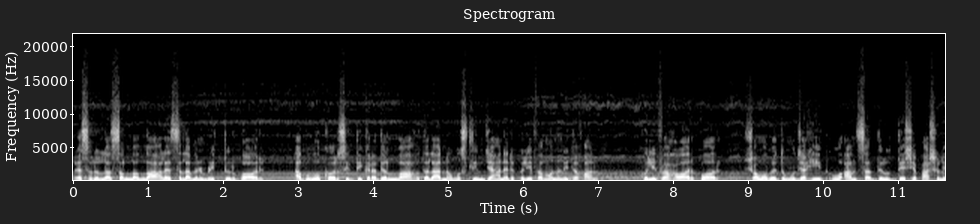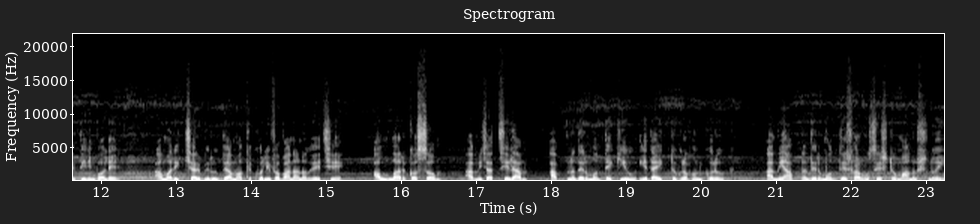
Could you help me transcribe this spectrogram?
রাসুল্লাহ সাল্লাহ সাল্লামের মৃত্যুর পর আবু বকর সিদ্দিক রাদিল্লাহ তালানো মুসলিম জাহানের খলিফা মনোনীত হন। খলিফা হওয়ার পর সমবেত মুজাহিদ ও আনসারদের উদ্দেশ্যে ভাষণে তিনি বলেন, আমার ইচ্ছার বিরুদ্ধে আমাকে খলিফা বানানো হয়েছে। আল্লাহর কসম, আমি চাচ্ছিলাম আপনাদের মধ্যে কেউ এ দায়িত্ব গ্রহণ করুক। আমি আপনাদের মধ্যে সর্বশ্রেষ্ঠ মানুষ নই।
